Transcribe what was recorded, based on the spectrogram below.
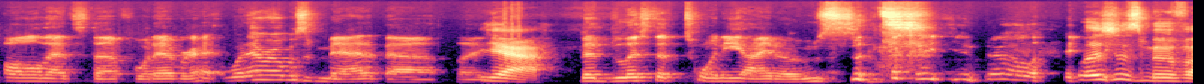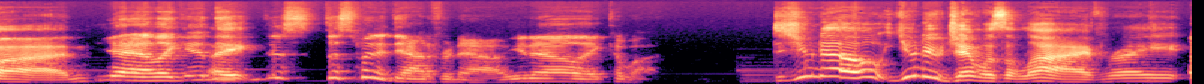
all that stuff, whatever whatever I was mad about, like Yeah. The list of 20 items. you know, like, Let's just move on. yeah, like, Like- just just put it down for now. You know, like come on. Did you know you knew Jin was alive, right?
